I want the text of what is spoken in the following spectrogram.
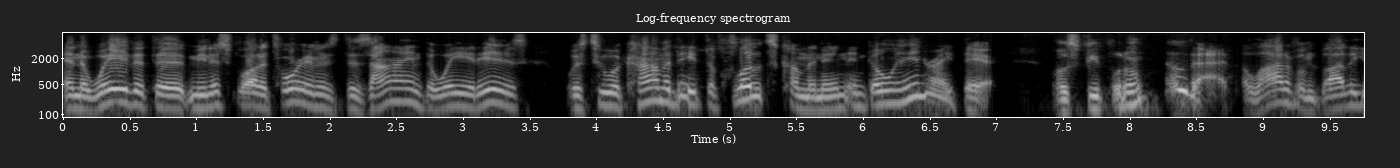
and the way that the municipal auditorium is designed, the way it is, was to accommodate the floats coming in and going in right there. Most people don't know that. A lot of them, a lot of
